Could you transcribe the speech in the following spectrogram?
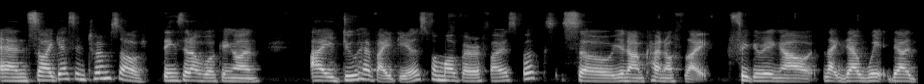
And so I guess in terms of things that I'm working on, I do have ideas for more verifiers books. So, you know, I'm kind of like figuring out like there way there are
